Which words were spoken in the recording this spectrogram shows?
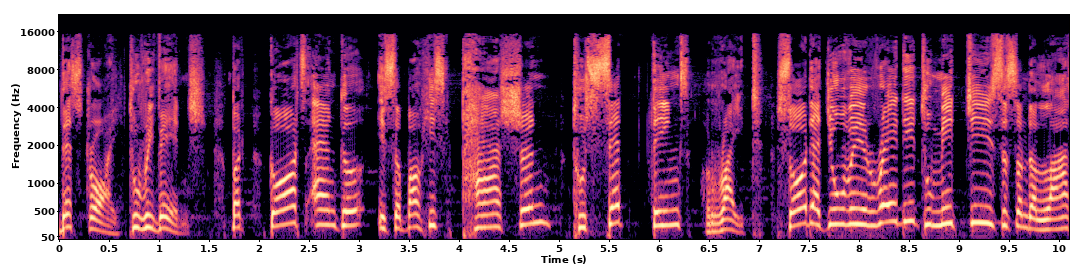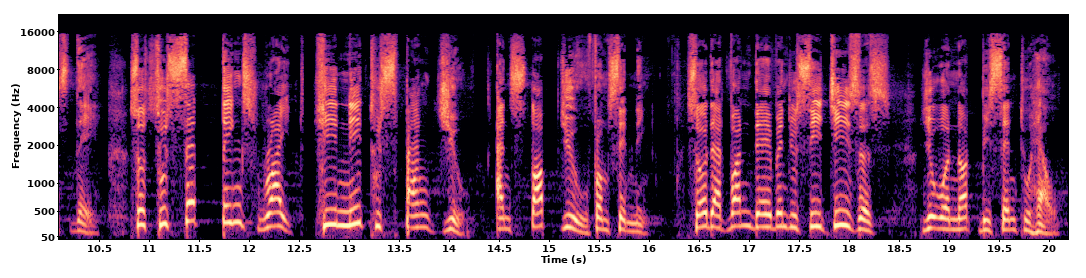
destroy, to revenge. But God's anger is about His passion to set things right so that you will be ready to meet Jesus on the last day. So to set things right, He need to spank you and stop you from sinning so that one day when you see Jesus, you will not be sent to hell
